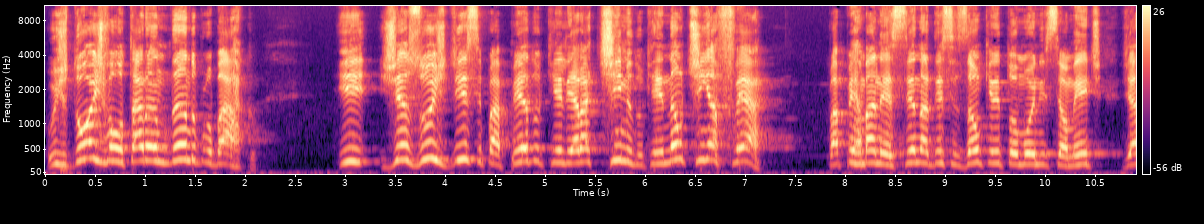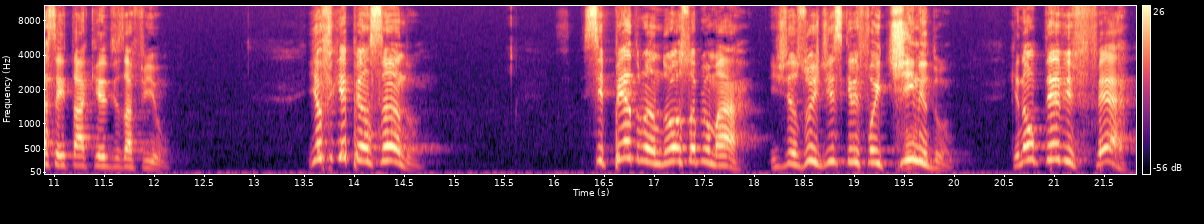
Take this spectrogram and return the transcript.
Os dois voltaram andando para o barco. E Jesus disse para Pedro que ele era tímido, que ele não tinha fé para permanecer na decisão que ele tomou inicialmente de aceitar aquele desafio. E eu fiquei pensando, se Pedro andou sobre o mar e Jesus disse que ele foi tímido, que não teve fé,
